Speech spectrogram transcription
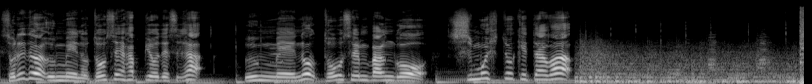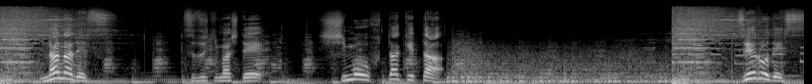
それでは運命の当選発表ですが運命の当選番号下一桁は7です。続きまして下2桁。0です。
